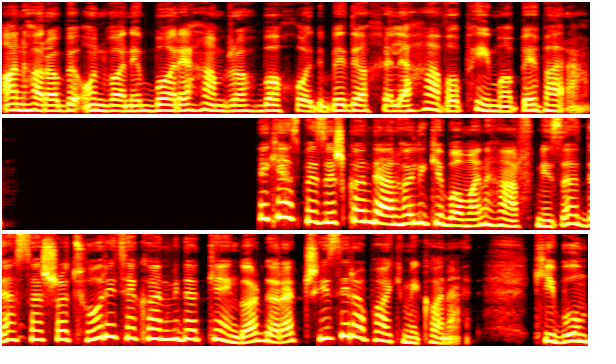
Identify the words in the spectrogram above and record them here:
آنها را به عنوان بار همراه با خود به داخل هواپیما ببرم. یکی از پزشکان در حالی که با من حرف می‌زد دستش را طوری تکان می‌داد که انگار دارد چیزی را پاک می کند. کیبوم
